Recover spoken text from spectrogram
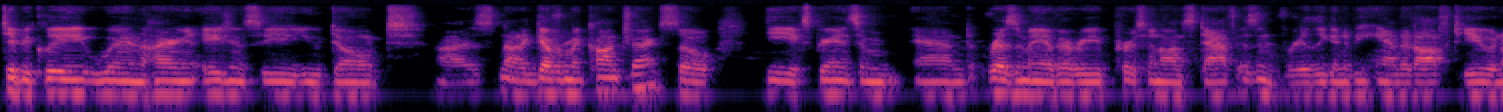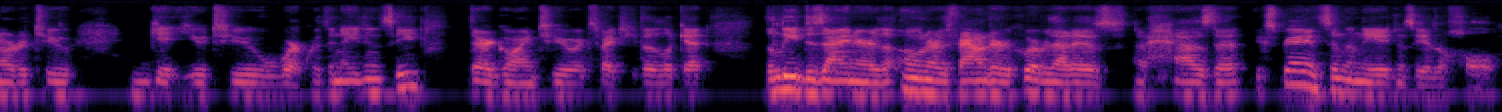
typically when hiring an agency, you don't. Uh, it's not a government contract, so the experience and, and resume of every person on staff isn't really going to be handed off to you in order to get you to work with an agency. They're going to expect you to look at the lead designer, the owner, the founder, whoever that is, that has the experience, and then the agency as a whole.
